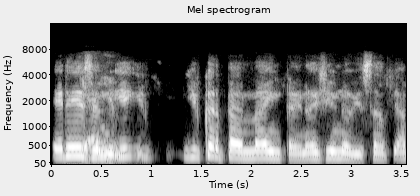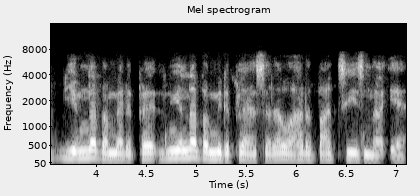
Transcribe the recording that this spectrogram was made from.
It is, Yeah, and you- you, you've got to bear in mind, Ben, as you know yourself, you- you've never met a player, you'll never meet a player said, "Oh, I had a bad season that year."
